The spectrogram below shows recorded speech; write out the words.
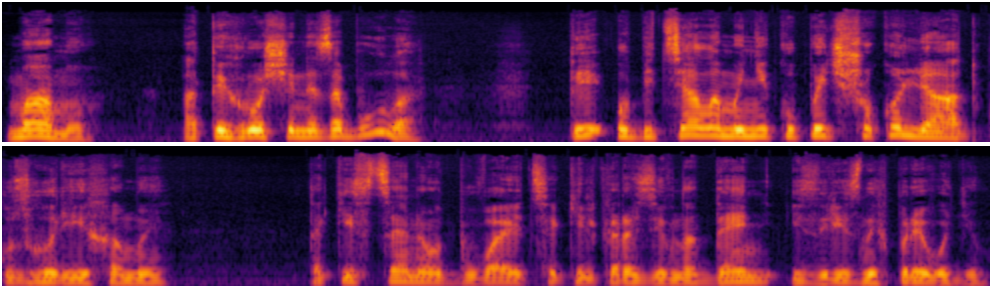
Мамо, а ти гроші не забула? Ти обіцяла мені купити шоколадку з горіхами. Такі сцени відбуваються кілька разів на день із різних приводів.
